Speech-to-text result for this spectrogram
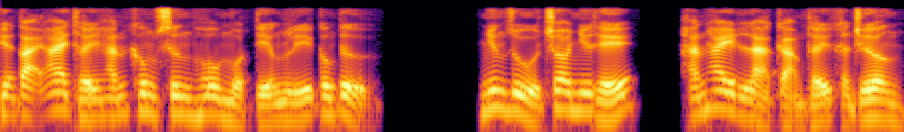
Hiện tại ai thấy hắn không xưng hô một tiếng lý công tử? Nhưng dù cho như thế, hắn hay là cảm thấy khẩn trương.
